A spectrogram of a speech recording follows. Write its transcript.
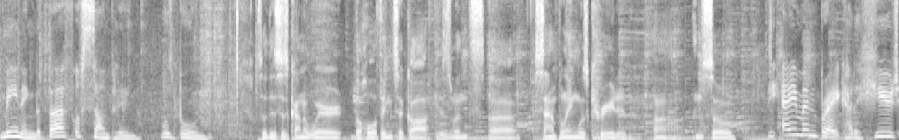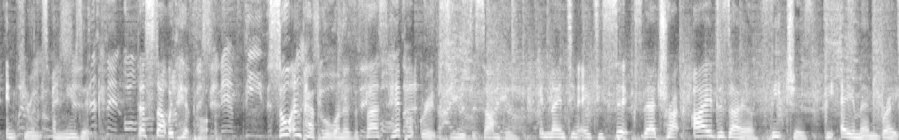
meaning the birth of sampling was born. So this is kind of where the whole thing took off is when uh, sampling was created, uh, and so The Amen break had a huge influence on music. Let's start with hip hop. Salt-N-Pepa were one of the first hip hop groups to use the sample. In 1986, their track I Desire features the Amen break.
